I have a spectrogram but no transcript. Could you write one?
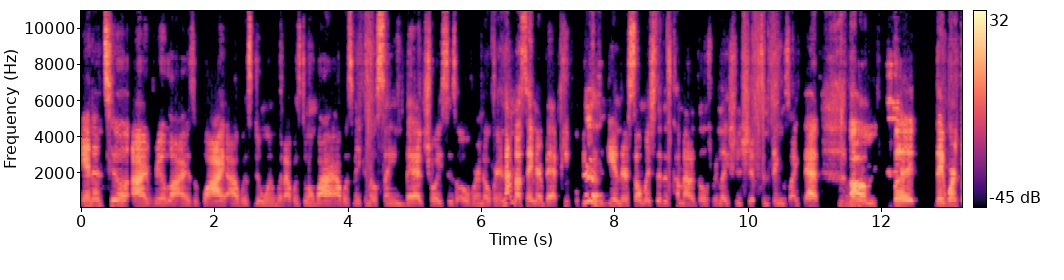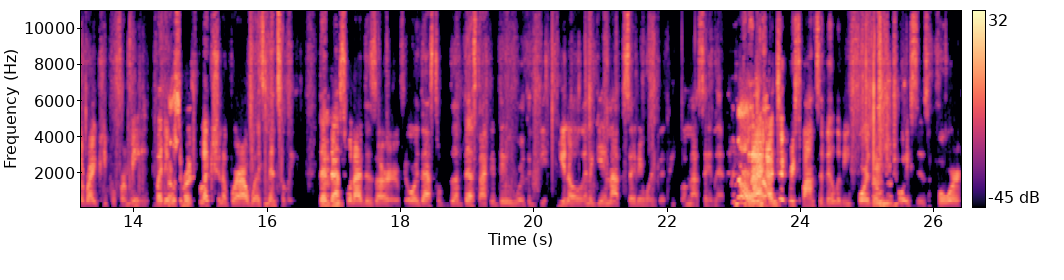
and until i realized why i was doing what i was doing why i was making those same bad choices over and over and i'm not saying they're bad people because again there's so much that has come out of those relationships and things like that Mhm. um but they weren't the right people for me but it That's was a right. reflection of where i was mentally that Mhm. that's what i deserved or that's the best i could do or the you know and again not to say they weren't good people i'm not saying that no, I, no. I took responsibility for those Mhm. choices for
